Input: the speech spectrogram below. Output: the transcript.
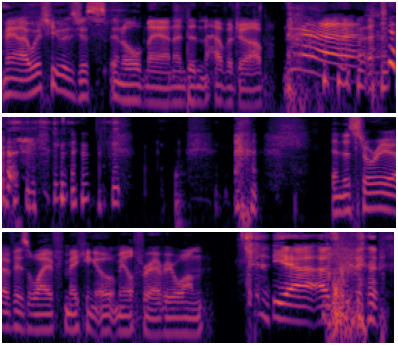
Man, I wish he was just an old man and didn't have a job. Yeah. And the story of his wife making oatmeal for everyone. Yeah, I was,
